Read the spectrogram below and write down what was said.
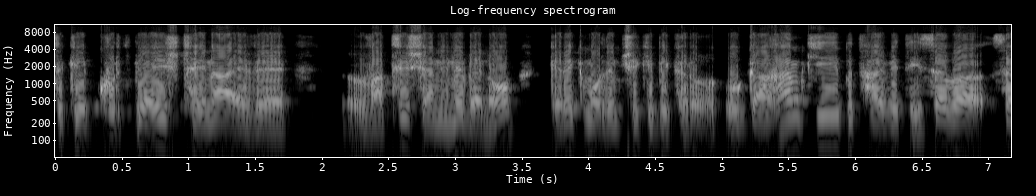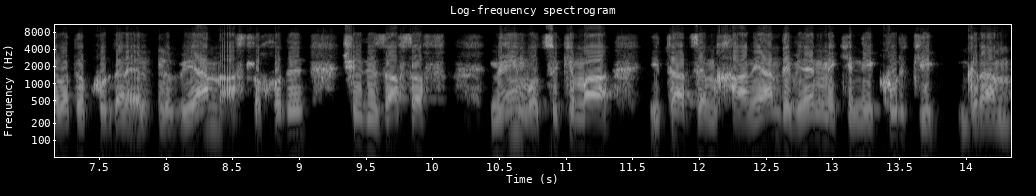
Çünkü kurt bir iş teyna eve vatiş yani ne beno gerek mordin çeki bir karo. O. Garan ki bu taybeti seva sevata kurdan elbiyan aslı xude çedi zaf zaf mühim o. Çünkü ma itat zemxaniyan de binen mekini kurt ki gran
